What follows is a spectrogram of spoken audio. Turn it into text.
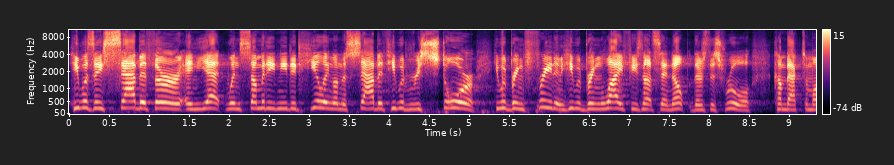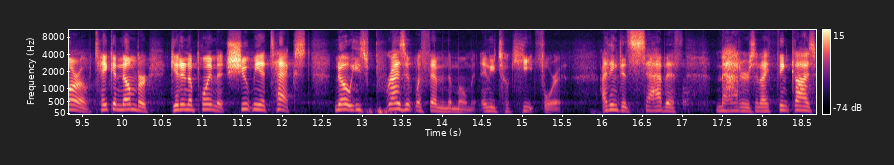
He was a Sabbather, and yet when somebody needed healing on the Sabbath, he would restore, he would bring freedom, he would bring life. He's not saying, Nope, there's this rule, come back tomorrow, take a number, get an appointment, shoot me a text. No, he's present with them in the moment, and he took heat for it. I think that Sabbath matters. And I think, guys,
